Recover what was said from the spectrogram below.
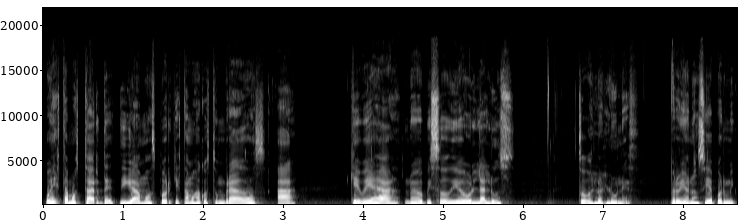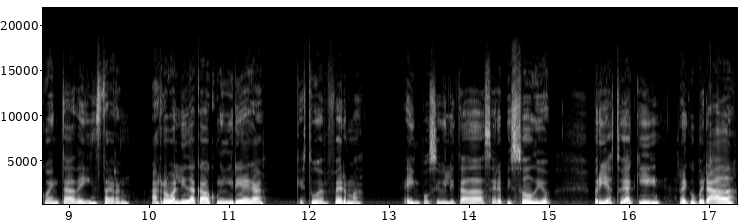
Hoy estamos tarde, digamos, porque estamos acostumbrados a que vea nuevo episodio La Luz todos los lunes. Pero yo anuncié por mi cuenta de Instagram, arroba con Y, que estuve enferma e imposibilitada de hacer episodio. Pero ya estoy aquí, recuperada,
